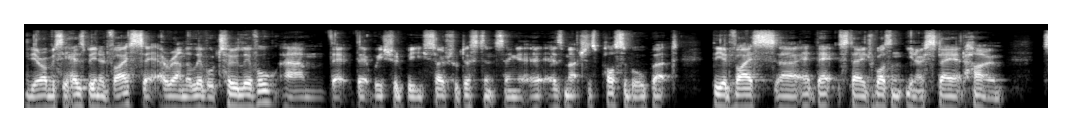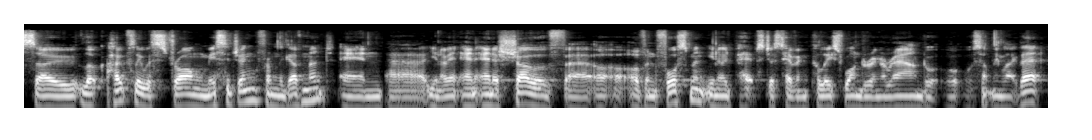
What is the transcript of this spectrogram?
there obviously has been advice around the level two level um, that that we should be social distancing as much as possible, but the advice uh, at that stage wasn't, you know, stay at home. So look, hopefully with strong messaging from the government and uh, you know and, and a show of uh, of enforcement, you know, perhaps just having police wandering around or, or, or something like that,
